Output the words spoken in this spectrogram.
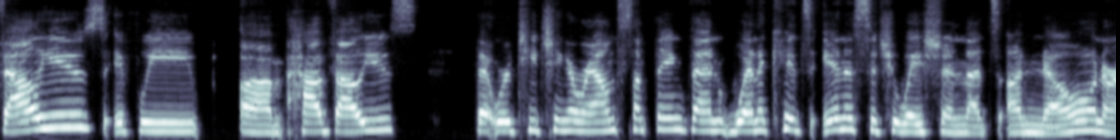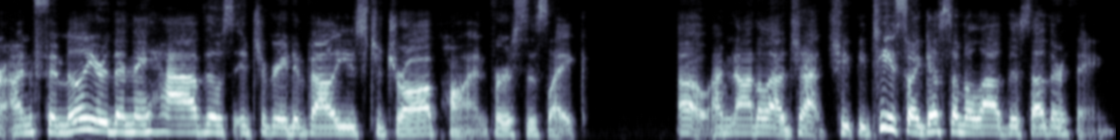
Values, if we um, have values that we're teaching around something, then when a kid's in a situation that's unknown or unfamiliar, then they have those integrated values to draw upon versus like, oh, I'm not allowed chat GPT, so I guess I'm allowed this other thing.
